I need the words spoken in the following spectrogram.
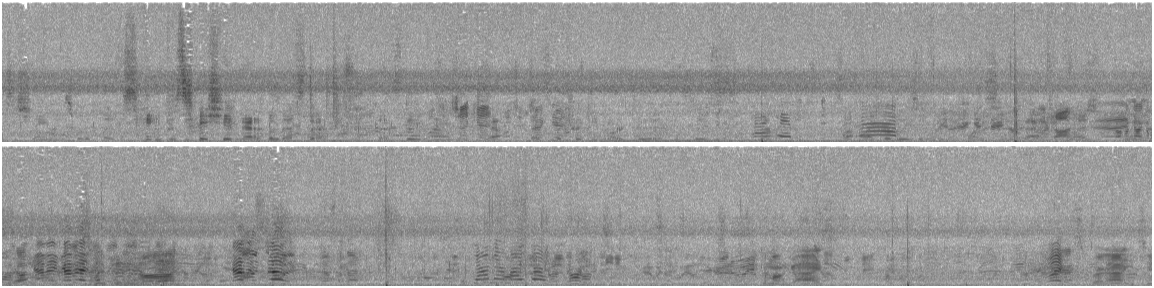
It's a shame they sort of play the same position now. That's the that's the um, yeah, that's the tricky part to it. It's, just not, it's not like we're losing Come on, guys. Spread out, you two.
